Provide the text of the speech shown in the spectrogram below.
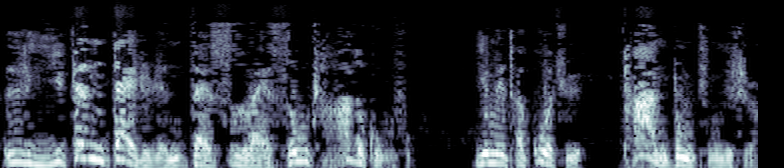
李真带着人在寺外搜查的功夫，因为他过去探洞庭的时候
